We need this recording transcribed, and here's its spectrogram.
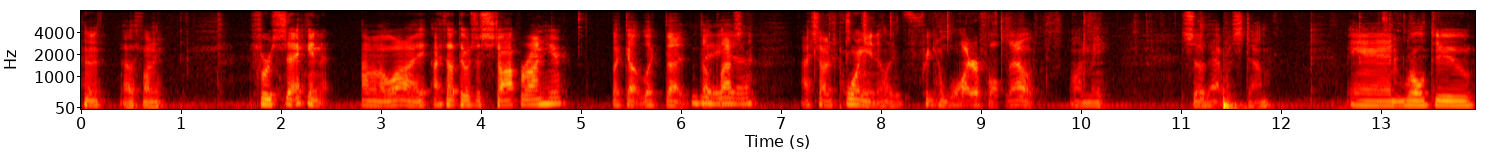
huh, that was funny. For a second, I don't know why I thought there was a stopper on here, like a, like the the plastic. uh, I started pouring it, and like freaking water falls out on me. So that was dumb. And we'll do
